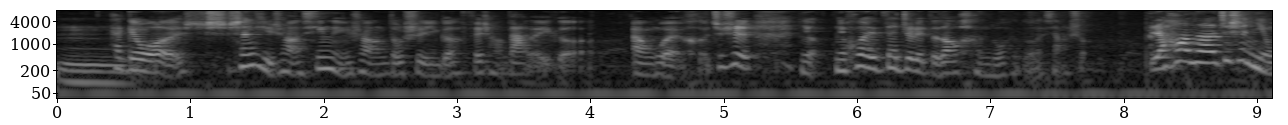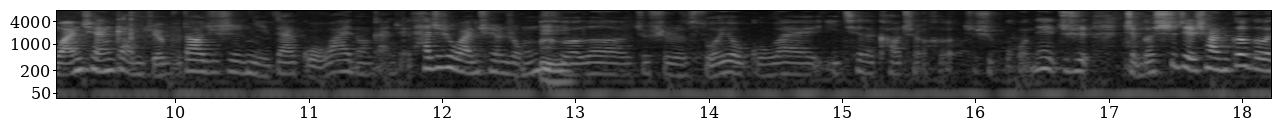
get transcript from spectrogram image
嗯，它给我身体上、心灵上都是一个非常大的一个安慰和，就是你你会在这里得到很多很多的享受。然后呢，就是你完全感觉不到，就是你在国外那种感觉，它就是完全融合了，就是所有国外一切的 culture 和就是国内，就是整个世界上各个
